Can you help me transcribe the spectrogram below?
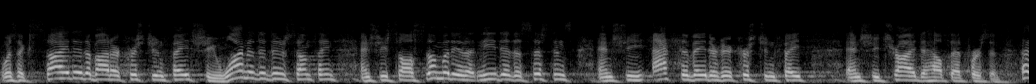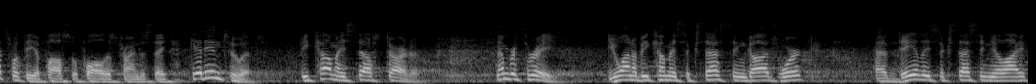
was excited about her Christian faith. She wanted to do something, and she saw somebody that needed assistance, and she activated her Christian faith, and she tried to help that person. That's what the Apostle Paul is trying to say. Get into it. Become a self starter. Number three, you want to become a success in God's work, have daily success in your life,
